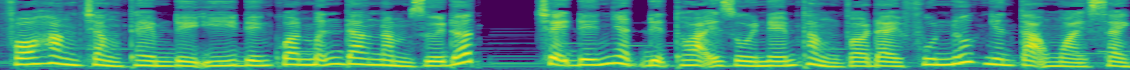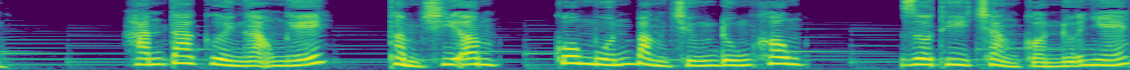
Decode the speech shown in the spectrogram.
Phó Hằng chẳng thèm để ý đến Quan Mẫn đang nằm dưới đất, chạy đến nhặt điện thoại rồi ném thẳng vào đài phun nước nhân tạo ngoài sảnh. Hắn ta cười ngạo nghễ, "Thẩm Chi Âm, cô muốn bằng chứng đúng không? Giờ thì chẳng còn nữa nhé."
